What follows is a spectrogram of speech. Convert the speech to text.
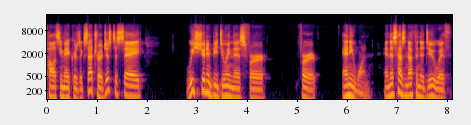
policymakers, et cetera, just to say we shouldn't be doing this for for anyone. And this has nothing to do with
